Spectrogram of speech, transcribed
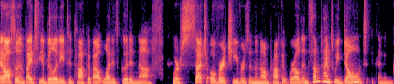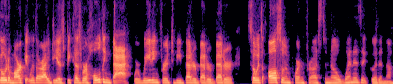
It also invites the ability to talk about what is good enough. We're such overachievers in the nonprofit world. And sometimes we don't kind of go to market with our ideas because we're holding back. We're waiting for it to be better, better, better. So it's also important for us to know when is it good enough?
